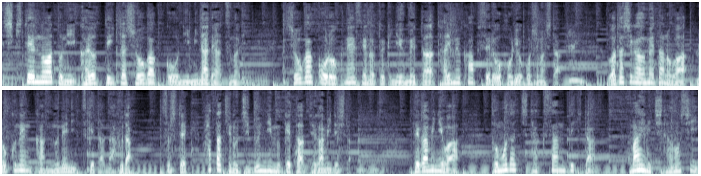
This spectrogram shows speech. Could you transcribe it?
式典の後に通っていた小学校に皆で集まり小学校6年生の時に埋めたタイムカプセルを掘り起こしました。私が埋めたのは6年間胸につけた名札そして20歳の自分に向けた手紙でした。手紙には友達たくさんできた毎日楽しい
